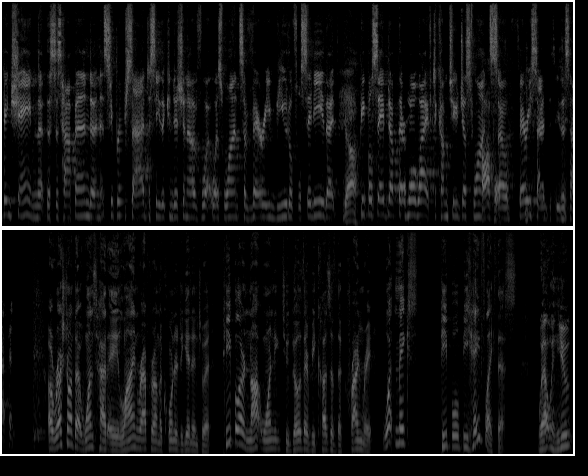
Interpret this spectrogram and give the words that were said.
big shame that this has happened and it's super sad to see the condition of what was once a very beautiful city that Yeah. people saved up their whole life to come to just once. Awful. So very sad to see this happen. A restaurant that once had a line wrapped around the corner to get into it, people are not wanting to go there because of the crime rate. What makes people behave like this? Well, when you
